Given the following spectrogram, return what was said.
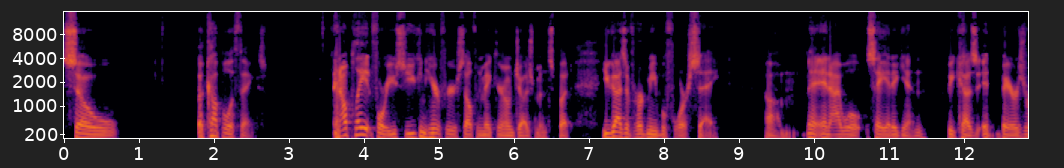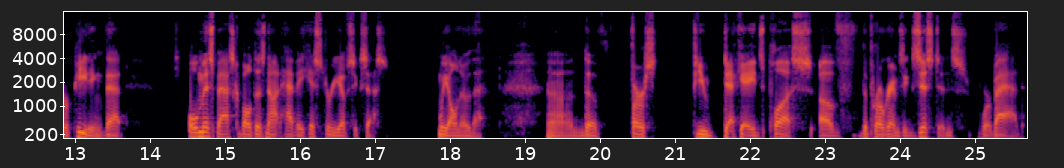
So, a couple of things. And I'll play it for you so you can hear it for yourself and make your own judgments. But you guys have heard me before say, um, and I will say it again because it bears repeating that Ole Miss basketball does not have a history of success. We all know that. Uh, the first few decades plus of the program's existence were bad.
